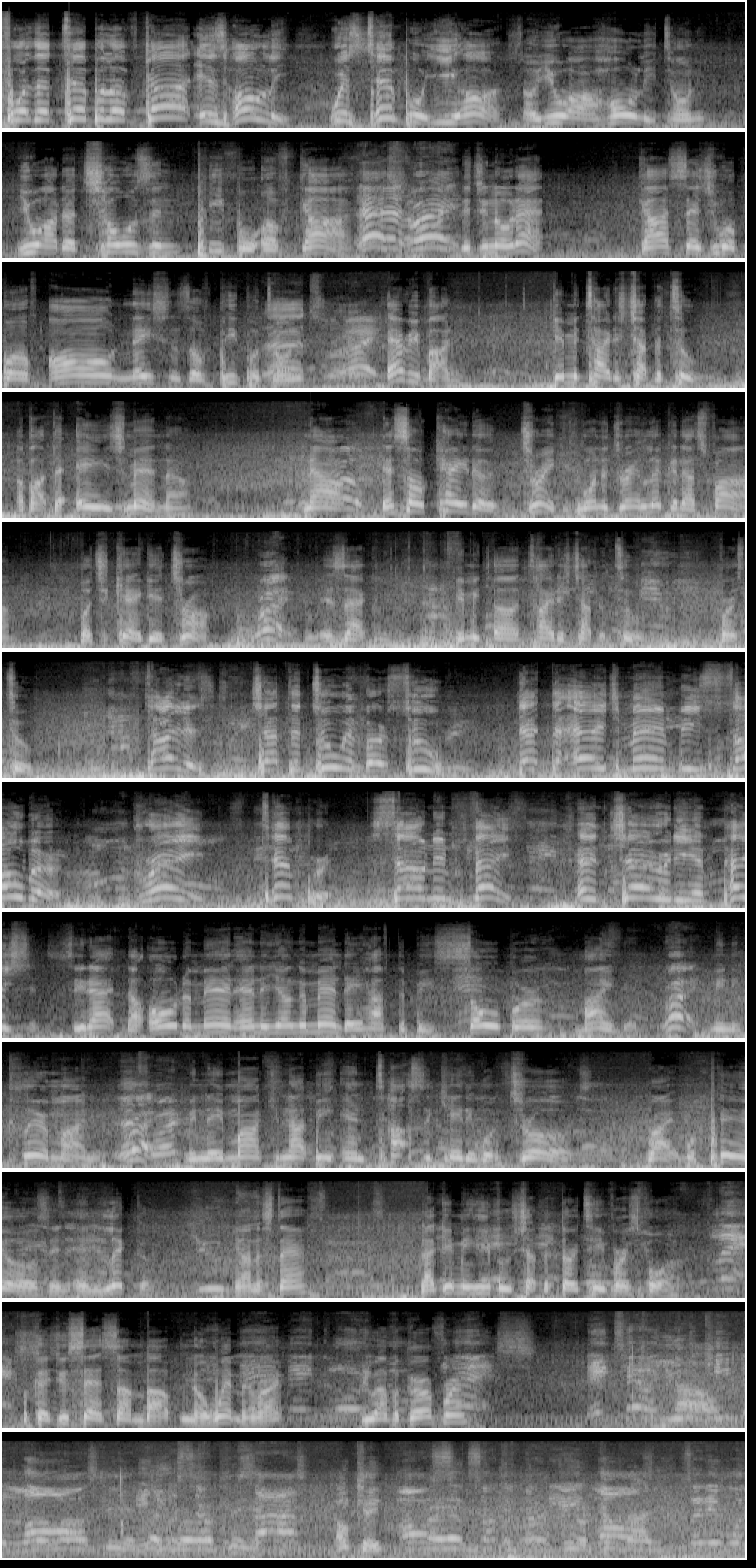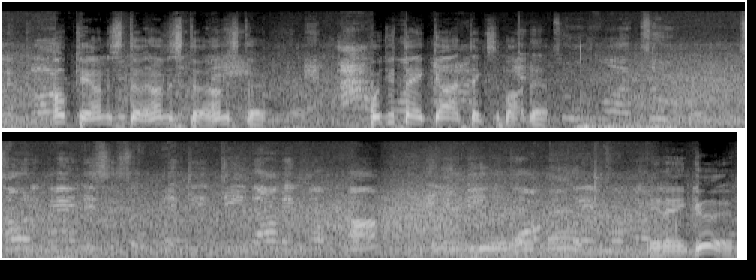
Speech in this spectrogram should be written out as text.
For the temple of God is holy, which temple ye are. So you are holy, Tony. You are the chosen people of God. That's right. Did you know that? God says you above all nations of people, Tony. That's right. Everybody. Give me Titus chapter 2 about the aged men now. Now, it's okay to drink. If you want to drink liquor, that's fine. But you can't get drunk. Right. Exactly. Give me uh, Titus chapter 2, verse 2. Titus chapter 2 and verse 2 that the aged man be sober, grave, temperate, sound in faith, and charity and patience. See that? The older men and the younger men, they have to be sober minded. Right. Meaning clear minded. That's right. Meaning their mind cannot be intoxicated with drugs. Right, with pills and, and liquor. You understand? Now give me Hebrews chapter 13, verse 4. Because you said something about, you know, women, right? You have a girlfriend? They tell you No. to keep the laws That's and you circumcised. Okay. All Right, 638 uh, come out laws. So they want to glorify. Okay, understood, understood, understood. What do you think God thinks about that? Two. Tony, man, this is a wicked dynamic of Huh? And you need to walk away from It ain't good.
